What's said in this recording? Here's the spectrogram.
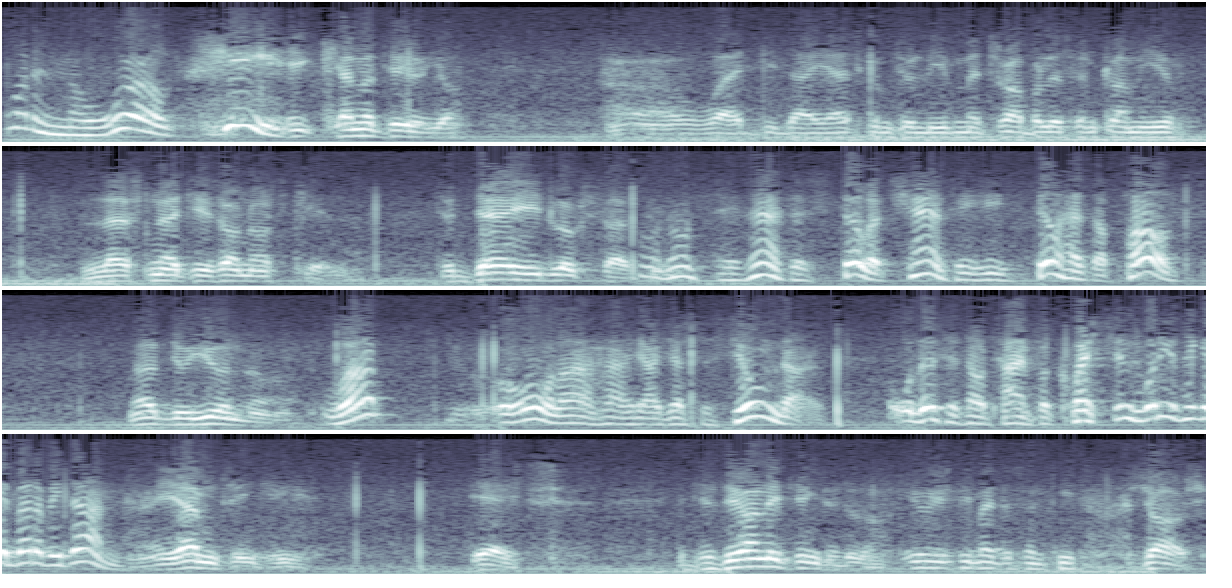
What in the world? He, he cannot hear you. Oh, why did I ask him to leave Metropolis and come here? Last night he's almost killed. Today he looks Oh, don't say that. There's still a chance. He, he still has a pulse. How do you know? What? Oh, well, I, I- I just assumed. I, oh, this is no time for questions. What do you think had better be done? I am thinking. Yes. It is the only thing to do. Here is the medicine kit. George,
